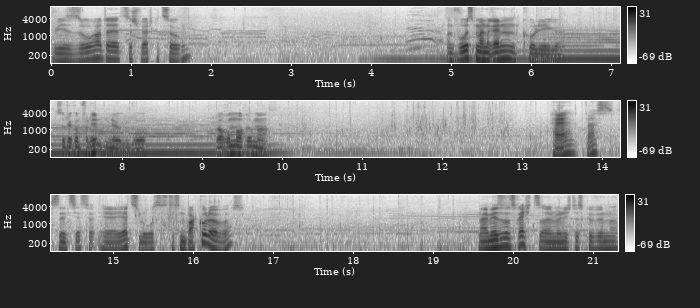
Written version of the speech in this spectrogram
Wieso hat er jetzt das Schwert gezogen? Und wo ist mein Rennkollege? So, der kommt von hinten irgendwo. Warum auch immer. Hä? Was? Was ist denn jetzt, äh, jetzt los? Ist das ein Bug oder was? Nein, mir soll es recht sein, wenn ich das gewinne.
